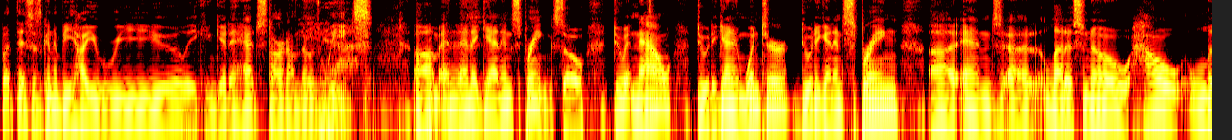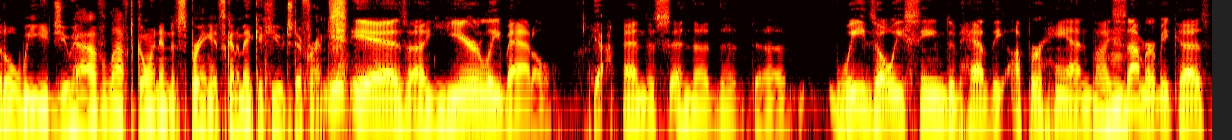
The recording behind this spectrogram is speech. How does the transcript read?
but this is going to be how you really can get a head start on those weeds. Um, and then again in spring. So do it now, do it again in winter, do it again in spring, uh, and uh, let us know how little weeds you have left going into spring. It's going to make a huge difference. It is a yearly battle. yeah. and the and the, the the weeds always seem to have the upper hand by Mm-hmm. summer because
